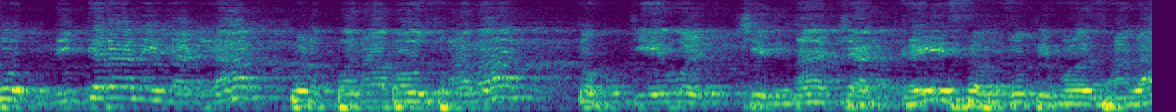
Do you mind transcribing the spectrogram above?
तो निकराने लढला पण पराभव झाला. तो केवळ चिन्हाच्या गैरसमजुतीमुळे झाला.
